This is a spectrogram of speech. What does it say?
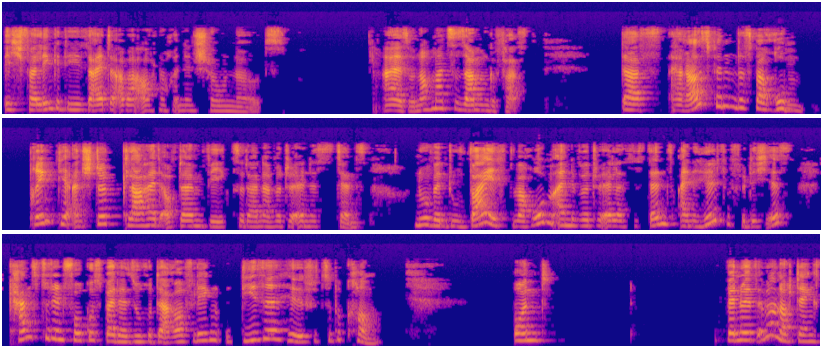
Ich verlinke die Seite aber auch noch in den Show Notes. Also nochmal zusammengefasst. Das Herausfinden des Warum bringt dir ein Stück Klarheit auf deinem Weg zu deiner virtuellen Assistenz. Nur wenn du weißt, warum eine virtuelle Assistenz eine Hilfe für dich ist, kannst du den Fokus bei der Suche darauf legen, diese Hilfe zu bekommen. Und wenn du jetzt immer noch denkst,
